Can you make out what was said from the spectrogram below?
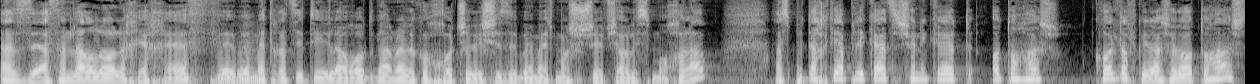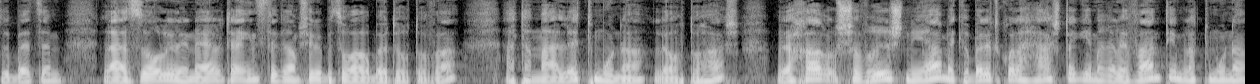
אז הסנדלר לא הולך יחף, ובאמת רציתי להראות גם ללקוחות שלי שזה באמת משהו שאפשר לסמוך עליו. אז פיתחתי אפליקציה שנקראת אוטו-הש. כל תפקידה של אוטו-האש זה בעצם לעזור לי לנהל את האינסטגרם שלי בצורה הרבה יותר טובה. אתה מעלה תמונה לאוטו-האש, ולאחר שבריר שנייה מקבל את כל ההשטגים הרלוונטיים לתמונה.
